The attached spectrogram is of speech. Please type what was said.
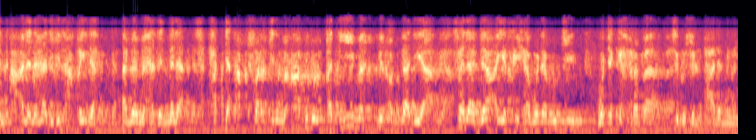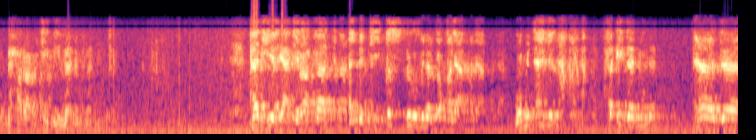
أن أعلن هذه العقيدة أمام هذا الملأ حتى أقفرت المعابد القديمة من عبادها. فلا داعي فيها ولا مجيب. وتكهن يحرب ثلث العالم بحرارة الإيمان. هذه الاعترافات التي تصدر من العقلاء ومن أهل العقل. فإذا هذا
